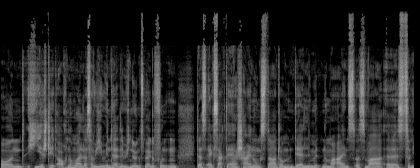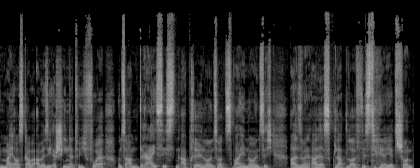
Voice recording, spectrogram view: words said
Und hier steht auch nochmal, das habe ich im Internet nämlich nirgends mehr gefunden, das exakte Erscheinungsdatum der Limit Nummer 1. Das war, äh, ist zwar die Mai-Ausgabe, aber sie erschien natürlich vorher und zwar am 30. April 1992. Also wenn alles glatt läuft, wisst ihr ja jetzt schon,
